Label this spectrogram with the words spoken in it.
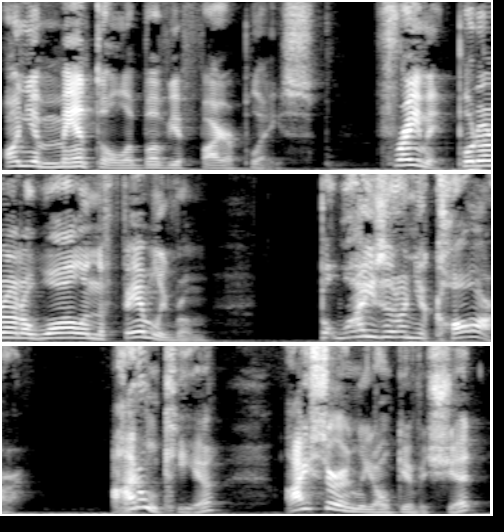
on your mantle above your fireplace. Frame it, put it on a wall in the family room. But why is it on your car? I don't care. I certainly don't give a shit.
